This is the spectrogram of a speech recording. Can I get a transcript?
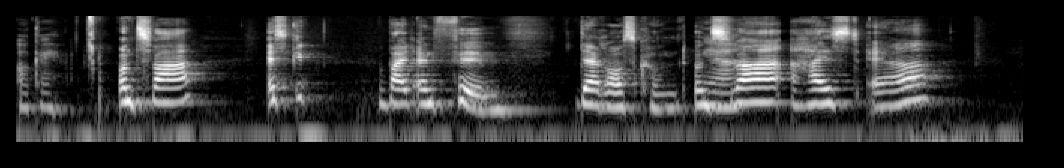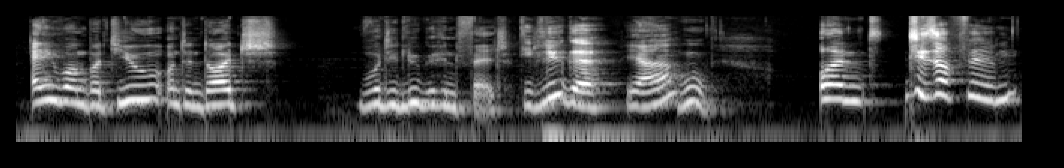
Okay. Und zwar, es gibt bald einen Film, der rauskommt. Und Ja. zwar heißt er Anyone But You und in Deutsch, wo die Lüge hinfällt. Die Lüge. Ja? Uh. Und dieser Film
